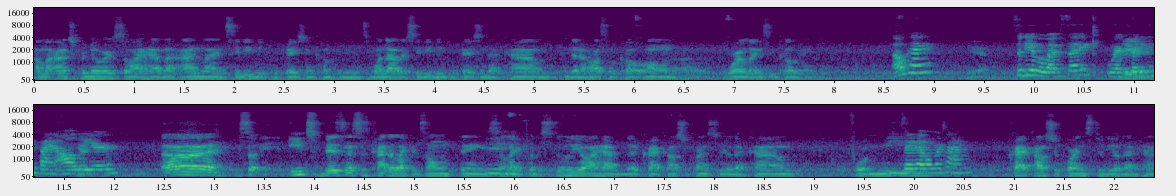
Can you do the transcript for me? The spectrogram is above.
I'm an entrepreneur, so I have an online CD duplication company. It's one dollar CDduplication.com, and then I also co-own uh, World Legacy Clothing. Okay. Yeah. So do you have a website where everybody Yeah. can find all of Yeah. your? Uh, so each business is kind of like its own thing. So Mhm. like for the studio, I have the crackhouse.recordingstudio.com. For me, Say that one more time. crackhouse.recordingstudio.com.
